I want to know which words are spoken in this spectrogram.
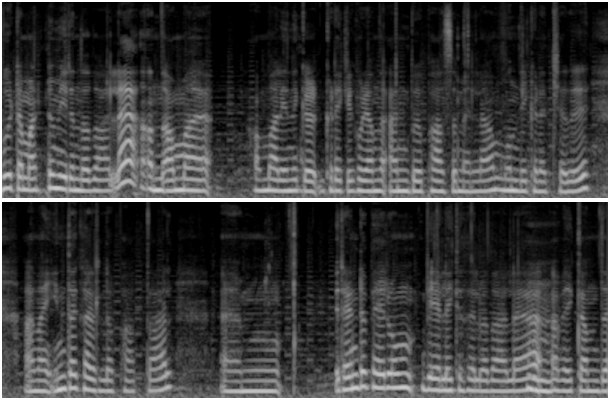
வீட்டை மட்டும் இருந்ததால் அந்த அம்மா அம்மாலேருந்து கிடைக்கக்கூடிய அந்த அன்பு பாசம் எல்லாம் முந்தி கிடைச்சது. ஆனால் இந்த காலத்தில் பார்த்தால் ரெண்டு பேரும் வேலைக்கு செல்வதால். அவைக்கு அந்த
